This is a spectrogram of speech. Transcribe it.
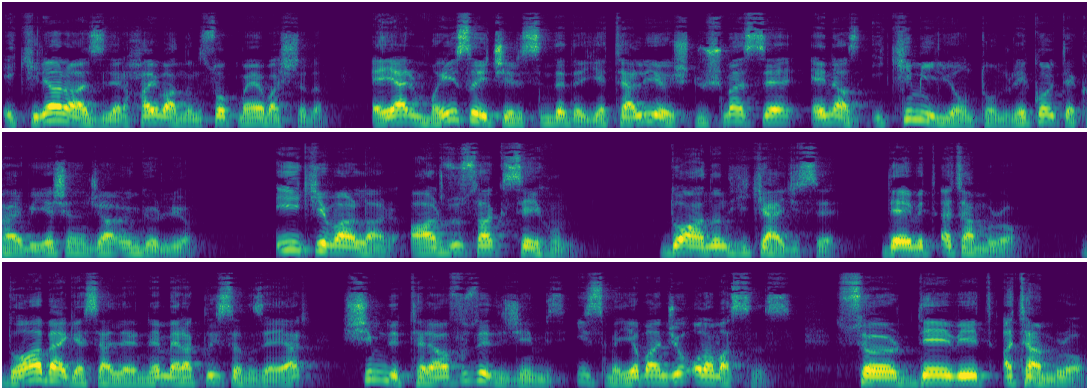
ekili arazilere hayvanlarını sokmaya başladı. Eğer Mayıs ayı içerisinde de yeterli yağış düşmezse en az 2 milyon ton rekolte kaybı yaşanacağı öngörülüyor. İyi ki varlar Arzu Sak Seyhun. Doğanın hikayecisi David Attenborough. Doğa belgesellerine meraklıysanız eğer şimdi telaffuz edeceğimiz isme yabancı olamazsınız. Sir David Attenborough.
